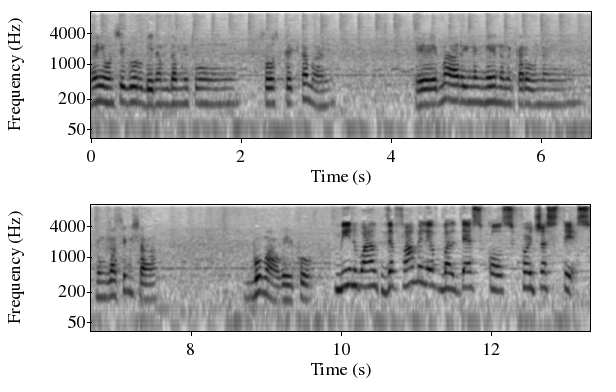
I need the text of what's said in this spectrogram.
Ngayon, siguro dinamdam nitong suspect naman, eh, maaaring nang ngayon na nagkaroon ng, nung lasing siya, bumawi po. Meanwhile, the family of Valdez calls for justice.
